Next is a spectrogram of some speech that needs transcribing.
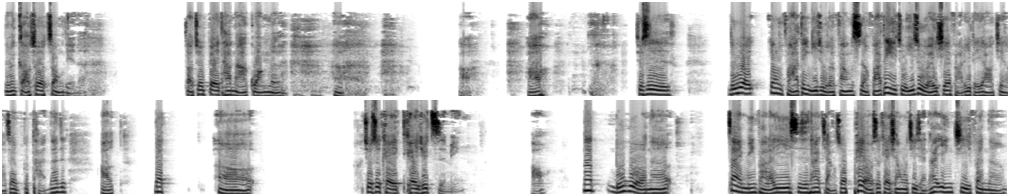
你们搞错重点了，早就被他拿光了啊！好，好，就是如果用法定遗嘱的方式啊，法定遗嘱遗嘱有一些法律的要件哦，这不谈。但是好，那呃，就是可以可以去指明。好，那如果呢，在民法的意思是他讲说配偶是可以相互继承，他应继分呢？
